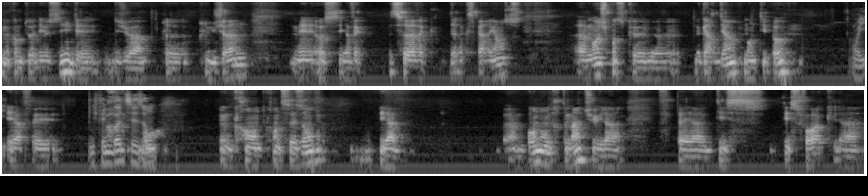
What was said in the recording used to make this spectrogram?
mais, comme tu as dit aussi, des, des joueurs plus, plus, jeunes, mais aussi avec, avec de l'expérience. Euh, moi, je pense que le, le gardien, Montipo, oui. il a fait. Il fait une bonne oh, saison. Bon, une grande, grande saison. Il a un bon nombre de matchs. Il a fait euh, 10, 10 fois qu'il a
